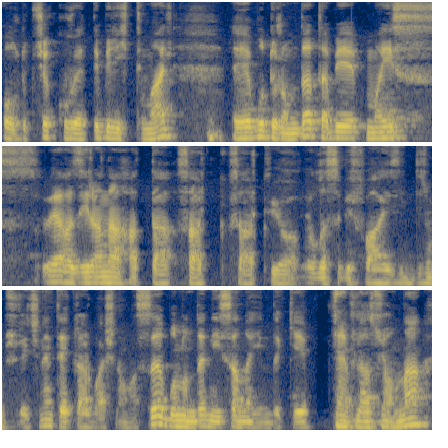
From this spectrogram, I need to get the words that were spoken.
oldukça kuvvetli bir ihtimal. E, bu durumda tabii Mayıs ve Haziran'a hatta sark sarkıyor olası bir faiz indirim sürecinin tekrar başlaması. Bunun da Nisan ayındaki enflasyonla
